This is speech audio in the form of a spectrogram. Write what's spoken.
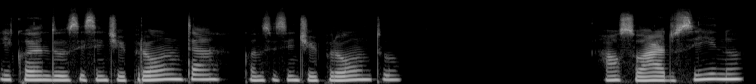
E quando se sentir pronta, quando se sentir pronto, ao soar do sino,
